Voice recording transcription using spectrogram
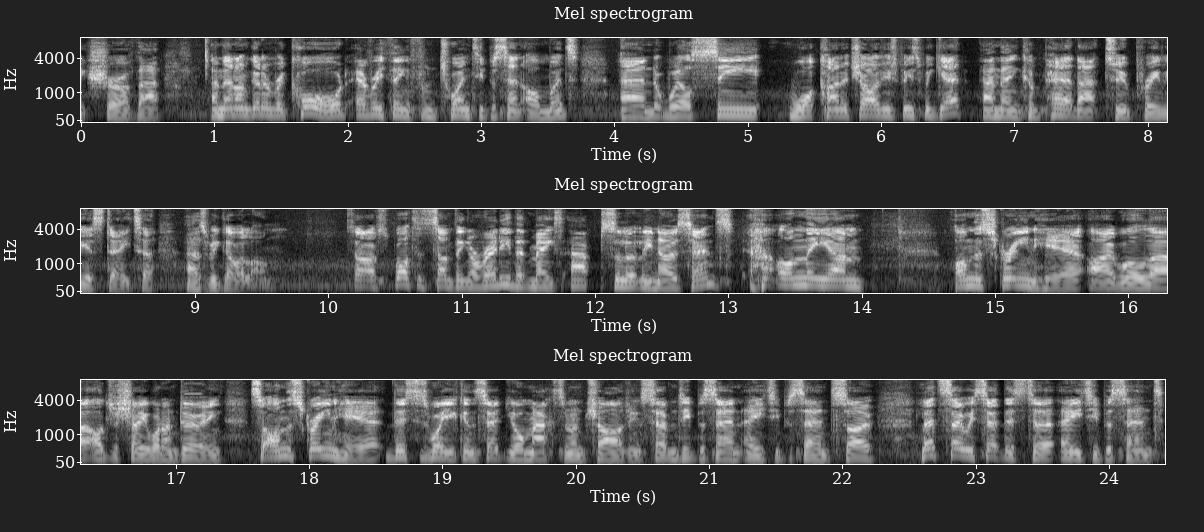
make sure of that. And then I'm going to record everything from 20% onwards and we'll see what kind of charging speeds we get and then compare that to previous data as we go along. So I've spotted something already that makes absolutely no sense. on the um, on the screen here, I will, uh, I'll just show you what I'm doing. So on the screen here, this is where you can set your maximum charging, 70%, 80%. So let's say we set this to 80%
